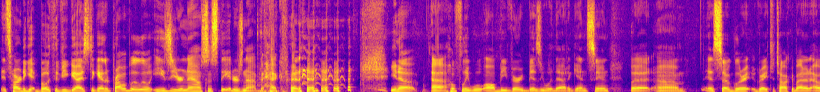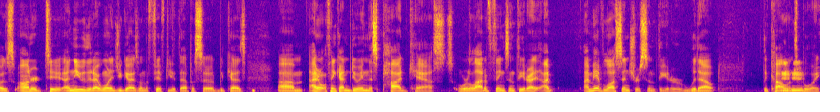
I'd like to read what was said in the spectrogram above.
it's hard to get both of you guys together. Probably a little easier now since theater's not back. But you know, uh, hopefully we'll all be very busy with that again soon. But um, it's so great, great to talk about it. I was honored to. I knew that I wanted you guys on the 50th episode because um, I don't think I'm doing this podcast or a lot of things in theater. I I, I may have lost interest in theater without the Collins boy.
